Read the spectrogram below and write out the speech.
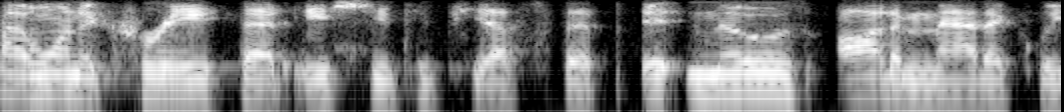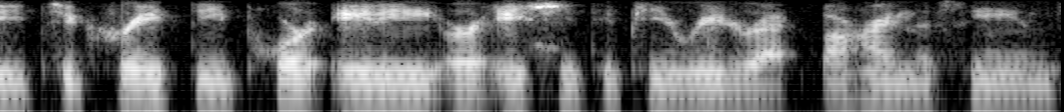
I want to create that HTTPS VIP. It knows automatically to create the port 80 or HTTP redirect behind the scenes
